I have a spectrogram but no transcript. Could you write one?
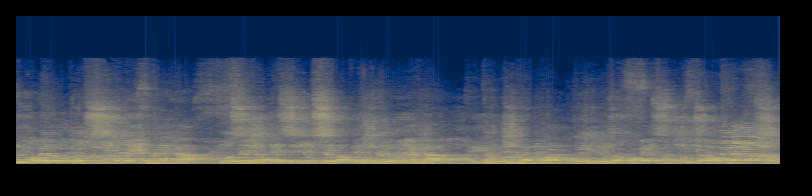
Irmão, eu não consigo nem pregar. Você já decidiu ser uma testemunha já. Então te prepara, porque Deus vai começar a te usar na pregação.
